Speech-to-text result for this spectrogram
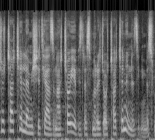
ተመልካቾቻችን ለምሽት የያዝናቸው የቢዝነስ መረጃዎቻችን እነዚህን ይመስሉ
